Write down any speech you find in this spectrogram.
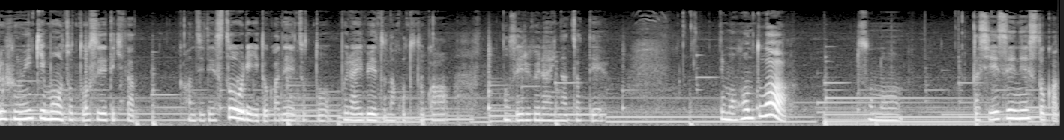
る雰囲気もちょっと薄れてきた感じでストーリーとかでちょっとプライベートなこととか載せるぐらいになっちゃって。でも本当はその私 SNS とかっ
